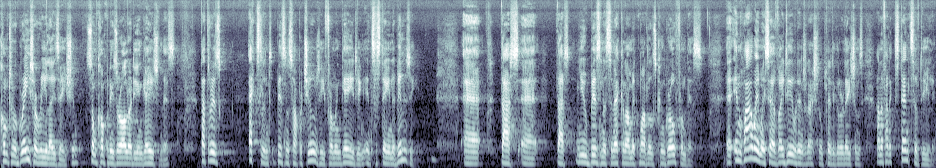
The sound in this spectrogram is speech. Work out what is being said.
come to a greater realization, some companies are already engaged in this, that there is excellent business opportunity from engaging in sustainability. Uh, that, uh, that new business and economic models can grow from this. Uh, in Huawei myself, I deal with international political relations and I've had extensive dealing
